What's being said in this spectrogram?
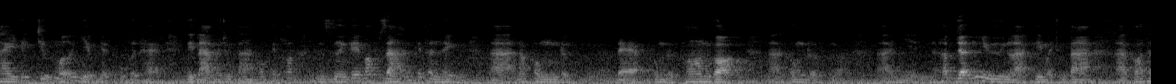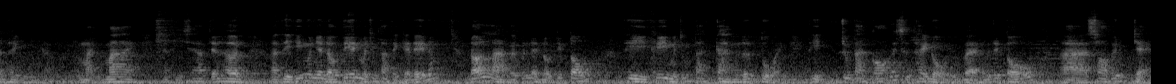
hay tích trữ mỡ nhiều nhất của cơ thể thì làm cho chúng ta có cái thoát, cái vóc dáng cái thân hình à, nó không được đẹp không được thon gọn à, không được à, à, nhìn hấp dẫn như là khi mà chúng ta à, có thân hình mảnh mai thì sẽ hấp dẫn hơn. À, thì cái nguyên nhân đầu tiên mà chúng ta phải kể đến đó, đó là về vấn đề nội tiết tố. Thì khi mà chúng ta càng lớn tuổi thì chúng ta có cái sự thay đổi về nội tiết tố à, so với lúc trẻ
